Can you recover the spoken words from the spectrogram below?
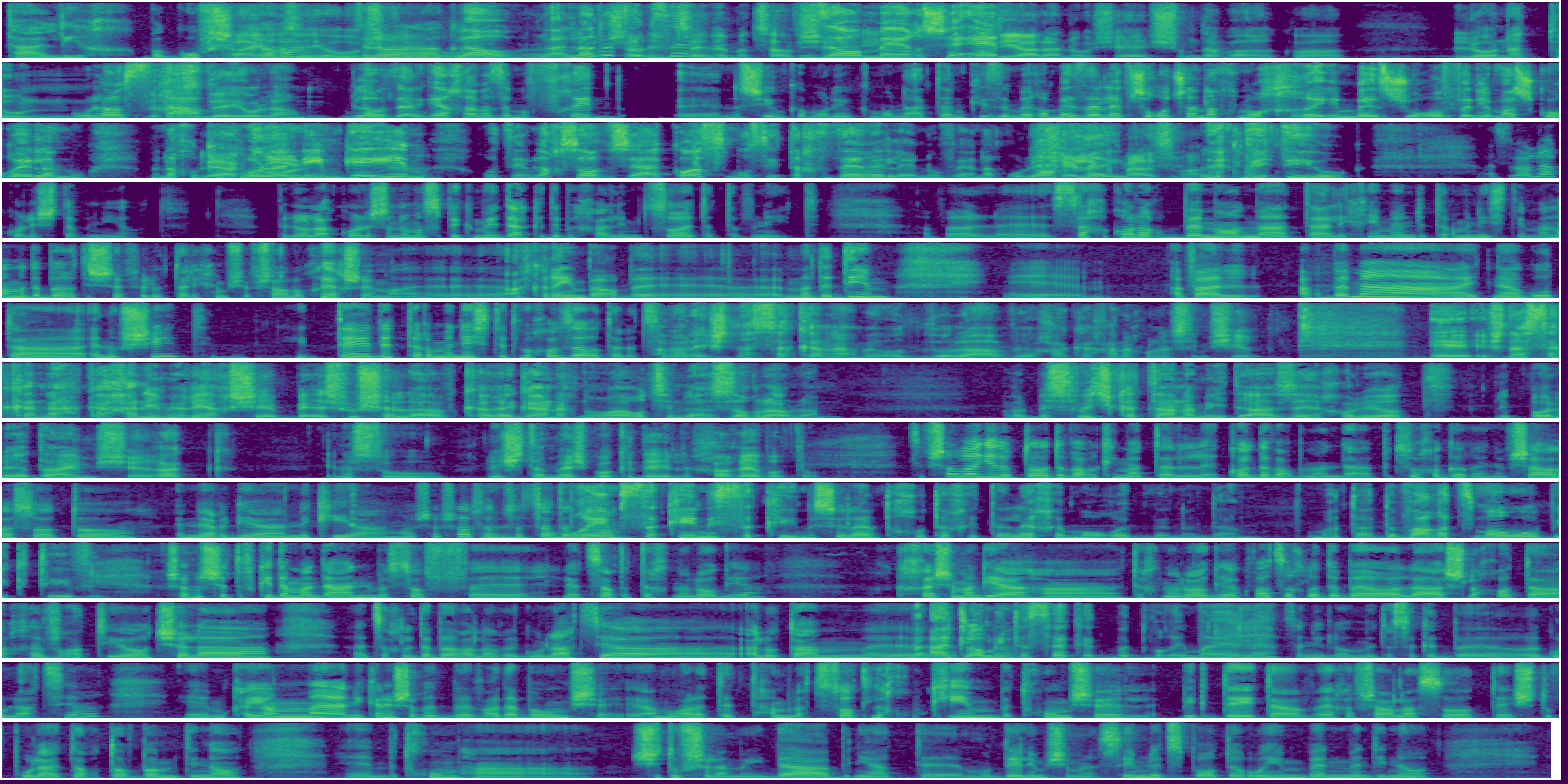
התהליך בגוף שקרה, זה ייאוש. לא, לא, אני לא יודעת אם זה... אנחנו עכשיו נמצאים במצב זה אומר שאין... מודיע לנו ששום דבר כבר לא נתון לא לחסדי עולם. לא, אני אגיד לך למה זה מפחיד. אנשים כמוני וכמו נתן, כי זה מרמז על האפשרות שאנחנו אחראים באיזשהו אופן למה שקורה לנו. ואנחנו להכל, כפולנים גאים כן. רוצים לחשוב שהקוסמוס יתאכזר אלינו, ואנחנו לא אחראים. בחלק מהזמן. בדיוק. אז לא להכל יש תבניות, ולא להכל יש לנו מספיק מידע כדי בכלל למצוא את התבנית. אבל uh, סך הכל הרבה מאוד מהתהליכים הם דטרמיניסטיים. אני לא מדברת, יש אפילו תהליכים שאפשר להוכיח שהם uh, אקראיים בהרבה uh, מדדים, uh, אבל הרבה מההתנהגות האנושית היא די דטרמיניסטית וחוזרת על עצמה. אבל ישנה סכנה מאוד גדולה, ואחר כך אנחנו נשים שיר. אה, ישנה סכנה, ככה אני מריח, שבאיזשהו שלב, כרגע אנחנו נורא רוצים לעזור לעולם, אבל בסוויץ' קטן המידע הזה יכול להיות ליפול לידיים שרק ינסו להשתמש בו כדי לחרב אותו. אז אפשר להגיד אותו דבר כמעט על כל דבר במדע, פיצוח הגרעין. אפשר לעשות אותו אנרגיה נקייה, או שאפשר לעשות קצת אטום. אומרים, סכין היא סכין, השאלה אם אתה חותך איתה לחם או הורג בן אדם. זאת אומרת, הדבר עצמו הוא אובייקטיבי. אני חושבת שתפקיד המדען בסוף אה, לייצר את הטכנולוגיה. אחרי שמגיעה הטכנולוגיה, כבר צריך לדבר על ההשלכות החברתיות שלה, צריך לדבר על הרגולציה, על אותם... אה, את לא מתעסקת בדברים האלה? אז אני לא מתעסקת ברגולציה. אמ, כיום אני כן יושבת בוועדה באו"ם שאמורה לתת המלצות לחוקים בתחום של ביג mm. דאטה ואיך אפשר לעשות אה, שיתוף פעולה יותר טוב במדינות, אה, בתחום השיתוף של המידע, בניית מודלים שמנסים לצפות אירועים בין מדינות.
